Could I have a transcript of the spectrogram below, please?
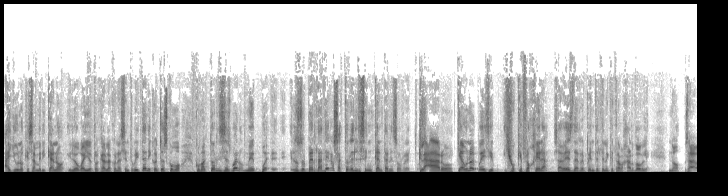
Hay uno que es americano y luego hay otro que habla con acento británico. Entonces, como, como actor dices, bueno, me eh, los verdaderos actores les encantan esos retos. Claro. Que a uno le puede decir, hijo, qué flojera, ¿sabes? De repente tener que trabajar doble, ¿no? O sea,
